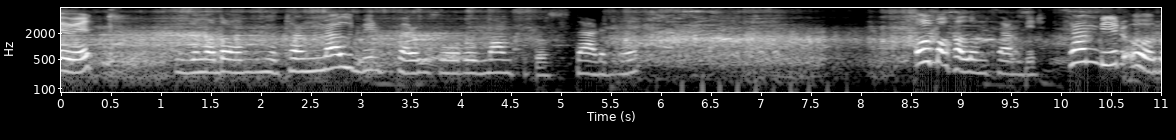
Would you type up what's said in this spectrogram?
Evet. Bizim adamımız mükemmel bir performans gösterdi. Öl bakalım sen bir. Sen bir öl.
